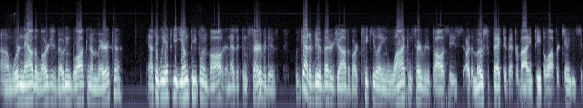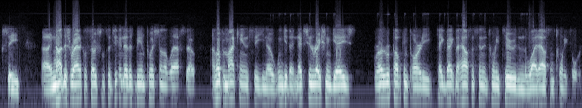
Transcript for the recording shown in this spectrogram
Um, we're now the largest voting bloc in America. And I think we have to get young people involved. And as a conservative, we've got to do a better job of articulating why conservative policies are the most effective at providing people opportunity to succeed, uh, and not this radical socialist agenda that's being pushed on the left. So I'm hoping my candidacy, you know, we can get that next generation engaged, grow the Republican Party, take back the House and Senate in 22, then the White House in 24.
